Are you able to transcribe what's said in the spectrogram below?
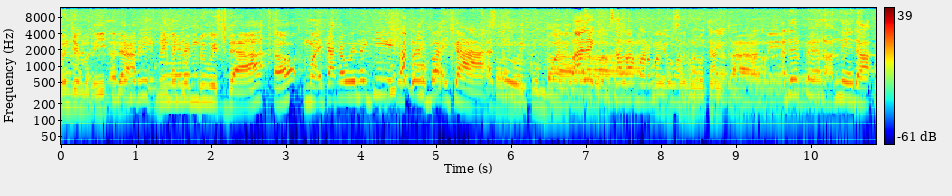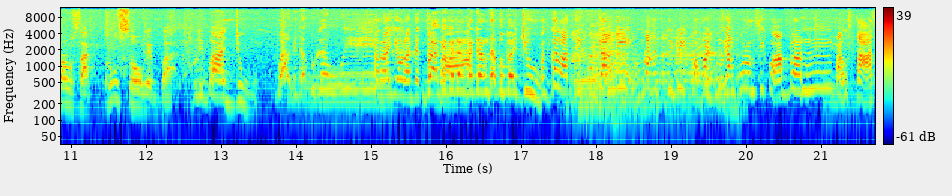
Menjemeri ada. Ngirim duit dah. Oh, mak Ika kawin lagi. Kata hebat Ika. Assalamualaikum, Mbak. Waalaikumsalam warahmatullahi Iya, seru wabarakatuh cerita nih. Ada penak nih dah Pak Ustad. Rusuh ke Mbak. Beli baju. Mbak kita begawe. rayo lah dekat Mbak kita kadang-kadang tak berbaju. pegel hatiku jami lah tujuh ikut baju yang kulum si kok aban pak ustaz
